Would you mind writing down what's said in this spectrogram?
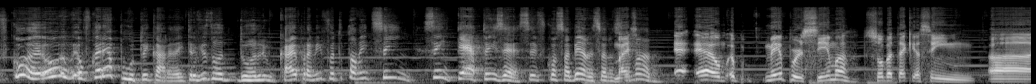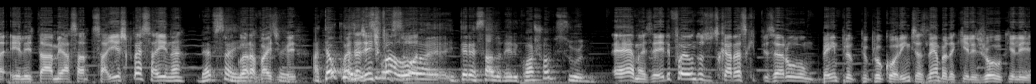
ficou, eu, eu ficaria puto, hein, cara. A entrevista do, do Rodrigo Caio, pra mim, foi totalmente sem, sem teto, hein, Zé? Você ficou sabendo essa Mas semana? é, é, eu- eu- meio por cima, soube até que assim, ah, ele tá ameaçado de sair, acho que vai sair, né? Deve sair. Agora vai de sair. vez. Até o Mas a gente falou. é, interessado nele, que eu acho um absurdo. É, mas ele foi um dos caras que fizeram bem pro, pro- Corinthians, lembra daquele jogo que ele.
